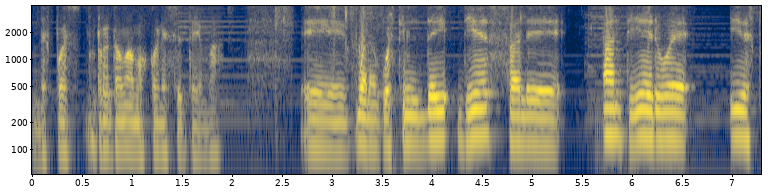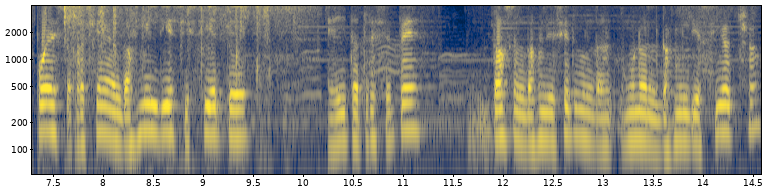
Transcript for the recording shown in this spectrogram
después retomamos con ese tema. Eh, bueno, cuestión 10 sale Antihéroe y después, recién en el 2017, edito 3 EPs, dos en el 2017 y uno en el 2018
